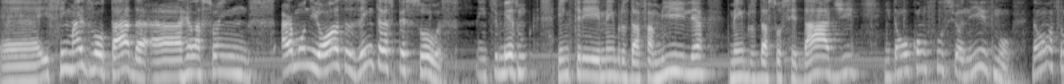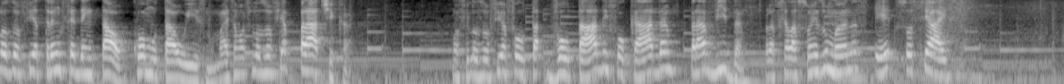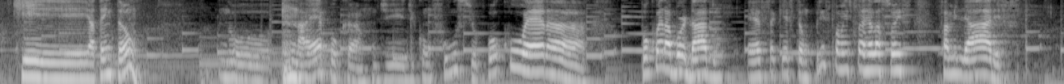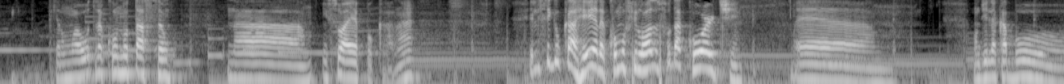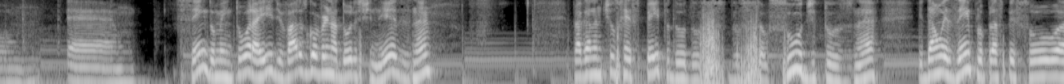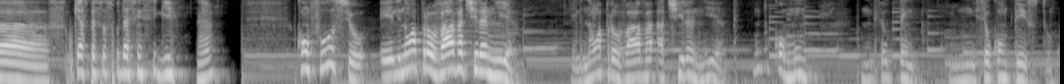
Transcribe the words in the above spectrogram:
É, e sim mais voltada a relações harmoniosas entre as pessoas, entre mesmo entre membros da família, membros da sociedade. Então o confucionismo não é uma filosofia transcendental como o taoísmo, mas é uma filosofia prática. Uma filosofia voltada e focada para a vida, para as relações humanas e sociais. Que até então, na época de, de Confúcio, pouco era, pouco era abordado essa questão, principalmente para relações familiares, que era uma outra conotação na, em sua época. Né? Ele seguiu carreira como filósofo da corte, é, onde ele acabou é, sendo mentor aí de vários governadores chineses, né? Para garantir os respeitos do, dos, dos seus súditos, né? E dar um exemplo para as pessoas, que as pessoas pudessem seguir, né? Confúcio, ele não aprovava a tirania. Ele não aprovava a tirania, muito comum em seu tempo, em seu contexto.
